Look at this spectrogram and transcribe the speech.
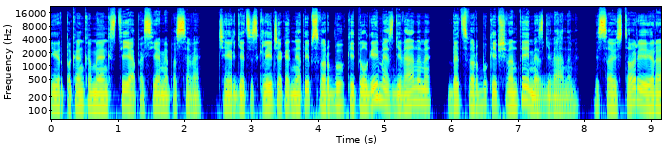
ir pakankamai anksti ją pasiemė pas save. Čia irgi atsiskleidžia, kad netaip svarbu, kaip ilgai mes gyvename, bet svarbu, kaip šventai mes gyvename. Viso istorijoje yra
